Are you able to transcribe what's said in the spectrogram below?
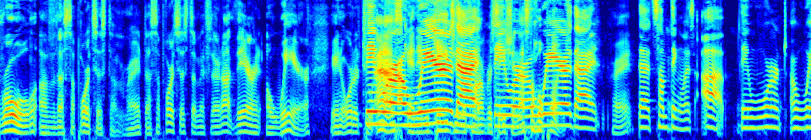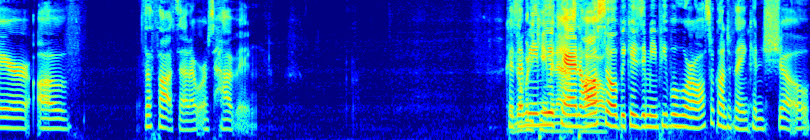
role of the support system, right? The support system if they're not there and aware in order to they were aware in the that they were the aware point, that right? that something was up. They weren't aware of the thoughts that I was having. Because I mean, you can how- also because I mean, people who are also contemplating can show,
